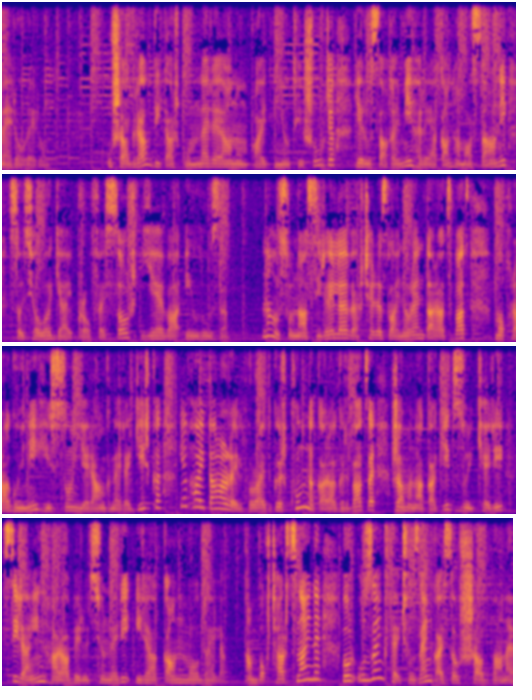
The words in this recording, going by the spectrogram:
մեր օրերում ուշագրավ դիտարկումներ է անում այդ նյութի շուրջը Երուսաղեմի հրեական համալսարանի սոցիոլոգիայի պրոֆեսոր Եվա Իլուզը։ Նա ուսումնասիրել է վերջերս լայնորեն տարածված մոխրագույնի 50 երանգները գիրքը եւ հայտարարել, որ այդ գրքում նկարագրված է ժամանակակից զույգերի սիրային հարաբերությունների իրական մոդելը։ Ամբողջ հարցն այն է, որ ուզենք թե չուզենք այսօր շատ բան է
